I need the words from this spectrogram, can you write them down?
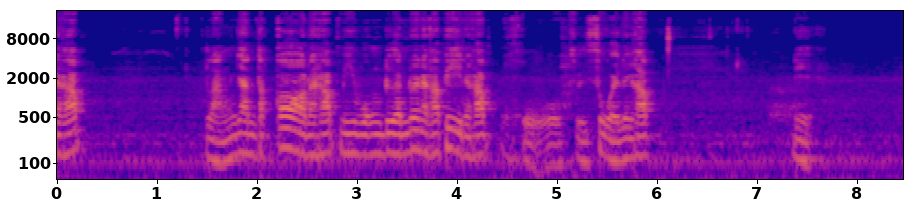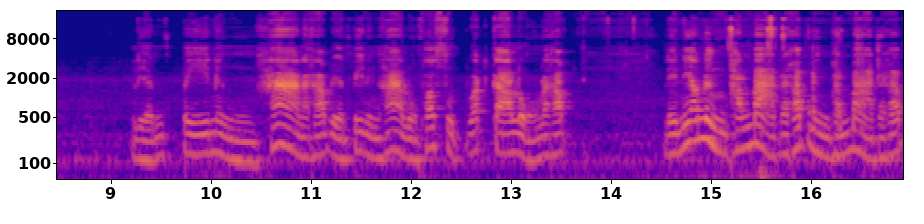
นะครับ หลังยันตะก้อนะครับ มีวงเดือนด้วยนะครับ พี่นะครับโอ้โหสวยๆเลยครับ นี่เหรียญปีหนึ่งห้านะครับ เหรียญปีหนึ่งห้าหลวงพ่อสุดวัดกาหลงนะครับ เหรียญนี้เอาหนึ่งพันบาทนะครับ หนึ่งพันบาทนะครับ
